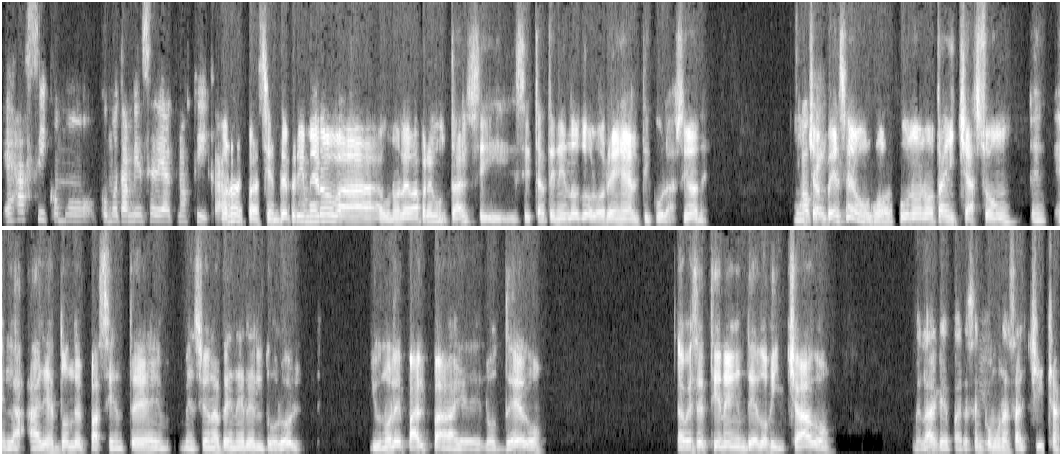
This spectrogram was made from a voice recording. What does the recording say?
¿Es así como, como también se diagnostica? Bueno, el paciente primero va, uno le va a preguntar si, si está teniendo dolores en articulaciones. Muchas veces uno, uno, nota hinchazón en, en, las áreas donde el paciente menciona tener el dolor y uno le palpa eh, los dedos. A veces tienen dedos hinchados, ¿verdad? Que parecen como una salchicha.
